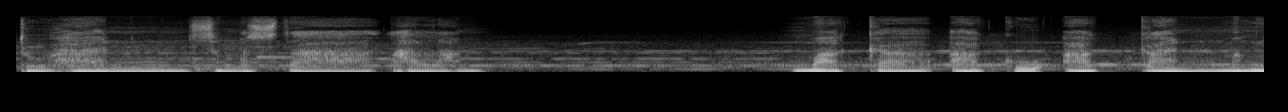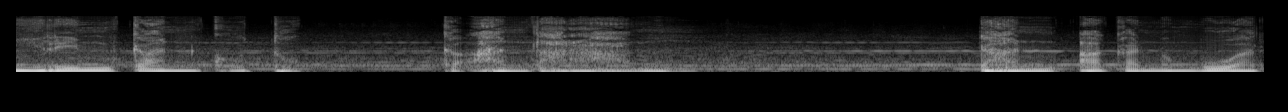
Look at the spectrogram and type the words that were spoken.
Tuhan semesta alam, maka aku akan mengirimkan kutuk ke antaramu dan akan membuat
